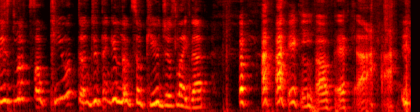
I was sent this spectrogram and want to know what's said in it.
this looks so cute. Don't you think it looks so cute just like that? I love it.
